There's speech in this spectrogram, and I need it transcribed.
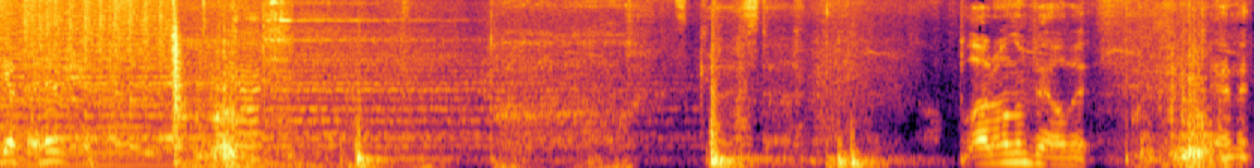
You got the heavy. It's good stuff. Blood on the velvet. Damn it.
